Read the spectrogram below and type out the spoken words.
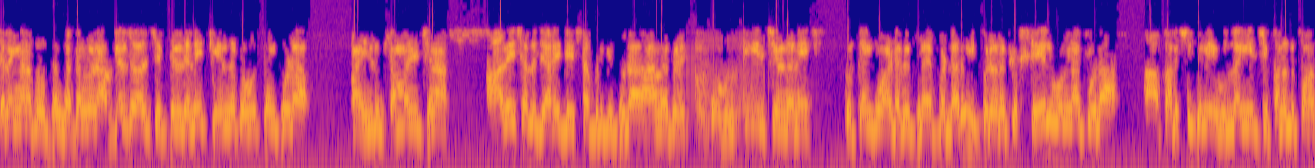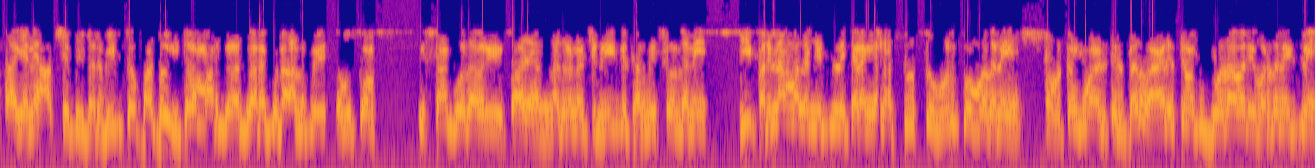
తెలంగాణ ప్రభుత్వం గతంలోనే అభ్యంతరాలు చెప్పిందని కేంద్ర ప్రభుత్వం కూడా ఇందుకు సంబంధించిన ఆదేశాలు జారీ చేసినప్పటికీ కూడా ఆంధ్రప్రదేశ్ ప్రభుత్వం ఉల్లంఘించిందని ఉత్తమ్ కుమార్ అభిప్రాయపడ్డారు. ఇప్పటి వరకు స్టేల్ ఉన్నా కూడా ఆ పరిస్థితిని ఉల్లంఘించి పనులు కొనసాగాయని ఆక్షేపించారు వీటితో పాటు ఇతర మార్గాల ద్వారా కూడా ఆంధ్రప్రదేశ్ ప్రభుత్వం కృష్ణా గోదావరి నదుల నుంచి నీటిని తరలిస్తోందని ఈ పరిణామాలన్నింటినీ తెలంగాణ చూస్తూ ఊరుకోబోదని ఉత్తమ్ కుమార్ రెడ్డి తెలిపారు. రాయలసీమకు గోదావరి వరద నీటిని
